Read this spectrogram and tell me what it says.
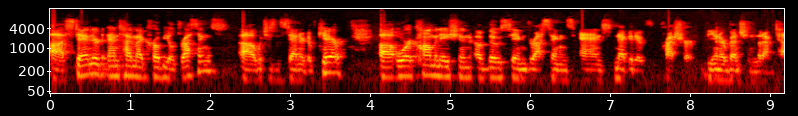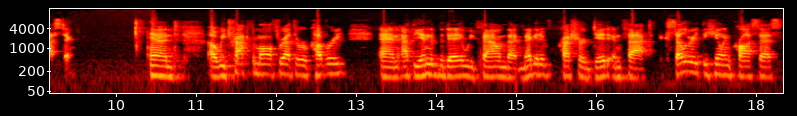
uh, standard antimicrobial dressings, uh, which is the standard of care, uh, or a combination of those same dressings and negative pressure, the intervention that I'm testing. And uh, we tracked them all throughout the recovery. And at the end of the day, we found that negative pressure did, in fact, accelerate the healing process,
